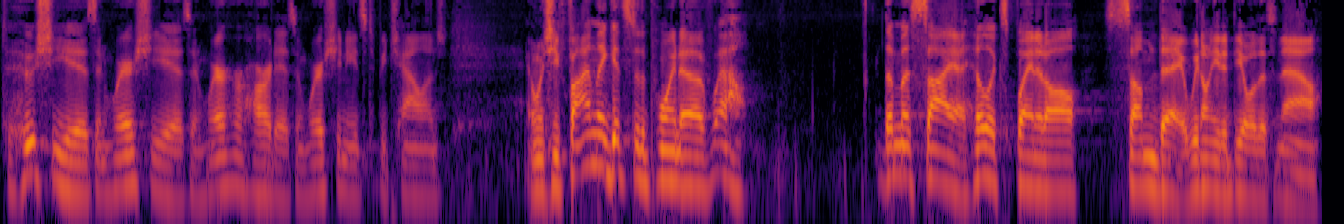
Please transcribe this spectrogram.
to who she is and where she is and where her heart is and where she needs to be challenged. And when she finally gets to the point of, well, the Messiah, he'll explain it all someday. We don't need to deal with this now.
